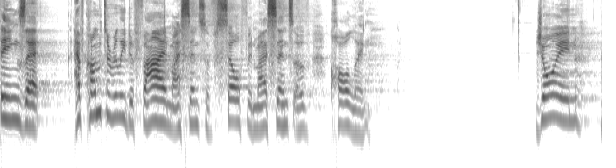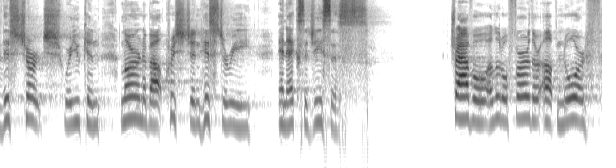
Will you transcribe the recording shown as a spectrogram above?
Things that have come to really define my sense of self and my sense of calling. Join this church where you can learn about Christian history and exegesis. Travel a little further up north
